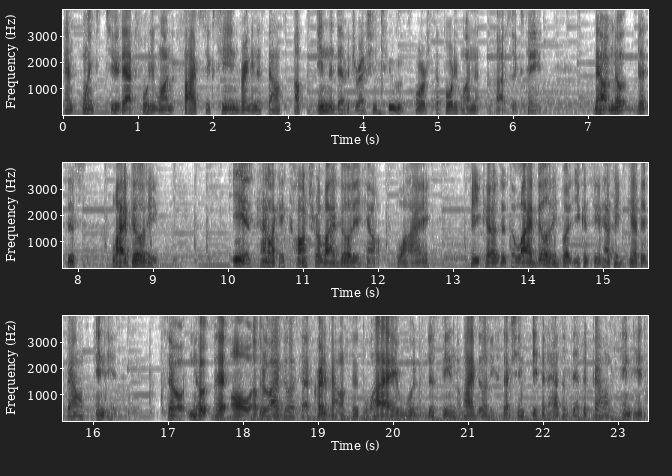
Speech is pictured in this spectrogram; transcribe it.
and point to that 41,516, bringing this balance up in the debit direction to, of course, the 41,516. Now, note that this liability is kind of like a contra liability account. Why? Because it's a liability, but you can see it has a debit balance in it. So note that all other liabilities have credit balances. Why would this be in the liability section if it has a debit balance in it?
